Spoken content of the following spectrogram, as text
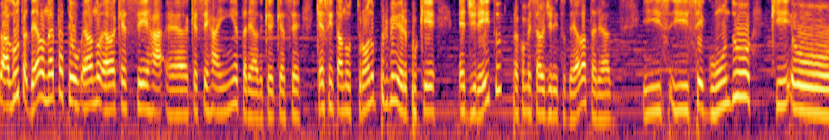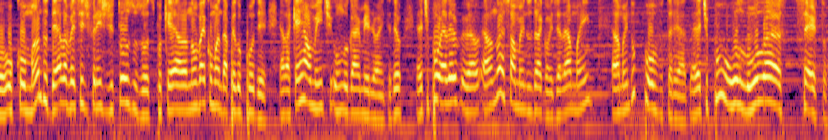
a luta dela não é pra ter. Ela, não- ela quer, ser, é, quer ser rainha, tá ligado? Quer, quer, ser, quer sentar no trono, primeiro, porque é direito, pra começar é o direito dela, tá ligado? E, e segundo, que o, o comando dela vai ser diferente de todos os outros, porque ela não vai comandar pelo poder. Ela quer realmente um lugar melhor, entendeu? É tipo, ela, é- ela não é só a mãe dos dragões, ela é a mãe, ela é a mãe do povo, tá ligado? Ela é tipo o Lula certo.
